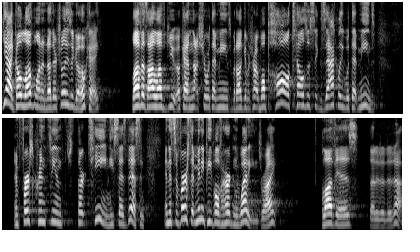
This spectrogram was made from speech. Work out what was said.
Yeah, go love one another, it's really easy to go, Okay, love as I loved you. Okay, I'm not sure what that means, but I'll give it a try. Well, Paul tells us exactly what that means. In 1 Corinthians 13, he says this, and, and it's a verse that many people have heard in weddings, right? Love is da da da da da.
